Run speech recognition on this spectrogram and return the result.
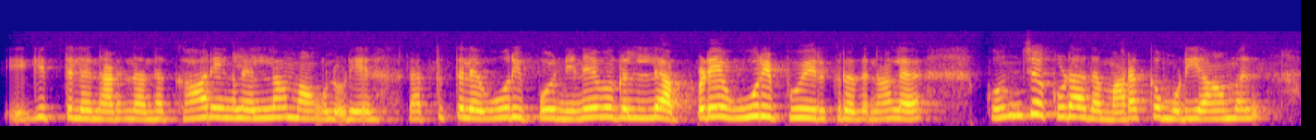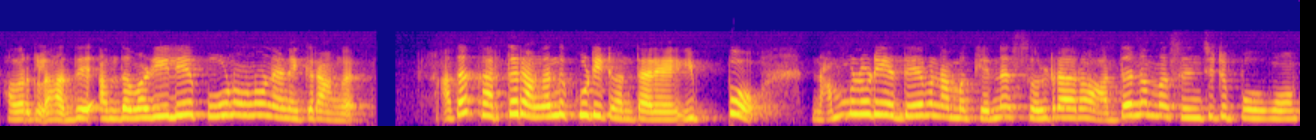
எகிப்தில் நடந்த அந்த காரியங்கள் எல்லாம் அவங்களுடைய ரத்தத்தில் ஊறி போய் நினைவுகளில் அப்படியே ஊறி போய் இருக்கிறதுனால கொஞ்சம் கூட அதை மறக்க முடியாமல் அவர்கள் அது அந்த வழியிலே போகணுன்னு நினைக்கிறாங்க. அதான் கர்த்தர் அங்கேருந்து கூட்டிகிட்டு வந்துட்டாரு. இப்போ நம்மளுடைய தேவன் நமக்கு என்ன சொல்கிறாரோ அதை நம்ம செஞ்சுட்டு போவோம்.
